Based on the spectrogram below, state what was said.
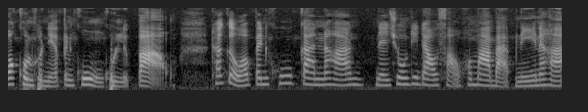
ว่าคนคนนี้เป็นคู่ของคุณหรือเปล่า ถ้าเกิดว่าเป็นคู่กันนะคะ ในช่วงที่ดาวเสาร์เข้ามาแบบนี้นะคะ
